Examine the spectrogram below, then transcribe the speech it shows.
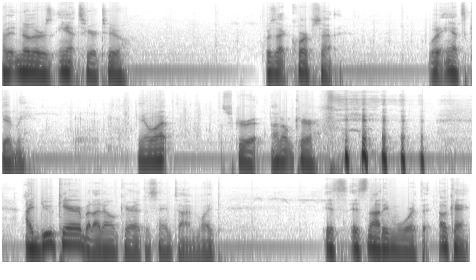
I didn't know there was ants here too. Where's that corpse at? What do ants give me? You know what? Screw it. I don't care. I do care, but I don't care at the same time. Like, it's it's not even worth it. Okay,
